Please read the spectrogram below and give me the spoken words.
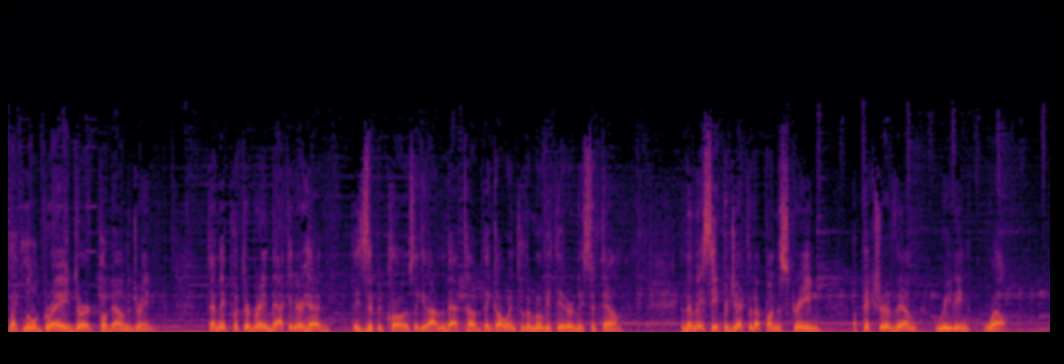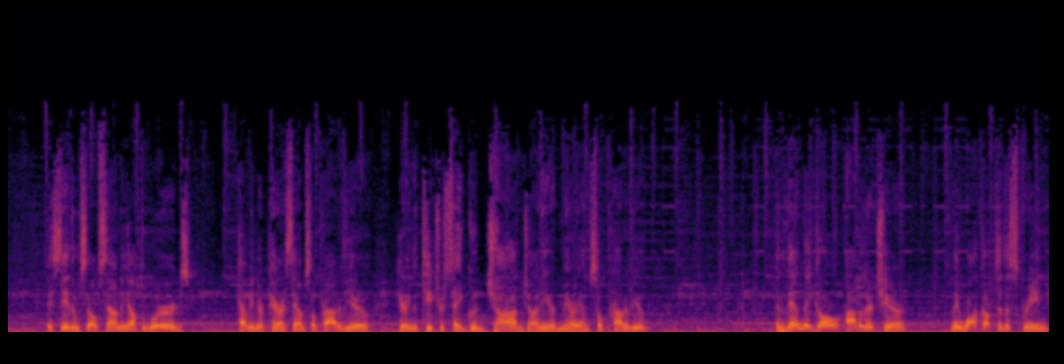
like little gray dirt go down the drain. Then they put their brain back in their head, they zip it closed, they get out of the bathtub, they go into the movie theater and they sit down. And then they see projected up on the screen a picture of them reading well. They see themselves sounding out the words, having their parents say, I'm so proud of you, hearing the teacher say, Good job, Johnny or Mary, I'm so proud of you. And then they go out of their chair, and they walk up to the screen,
